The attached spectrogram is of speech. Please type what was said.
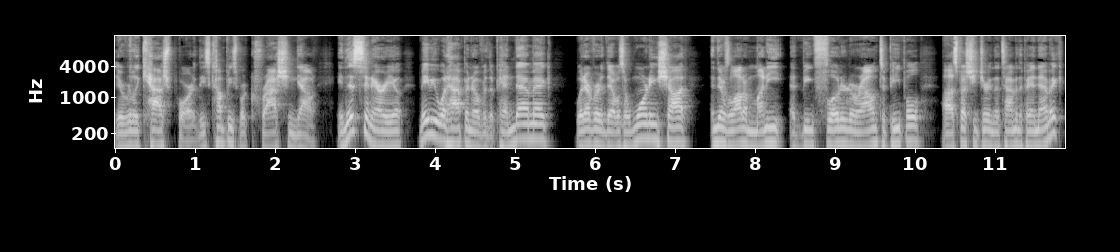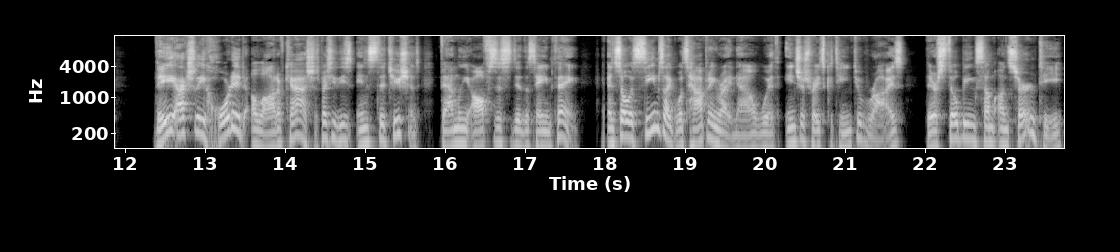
they're really cash poor. These companies were crashing down. In this scenario, maybe what happened over the pandemic, whatever, there was a warning shot and there was a lot of money being floated around to people, uh, especially during the time of the pandemic. They actually hoarded a lot of cash, especially these institutions. Family offices did the same thing. And so it seems like what's happening right now with interest rates continuing to rise, there's still being some uncertainty,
